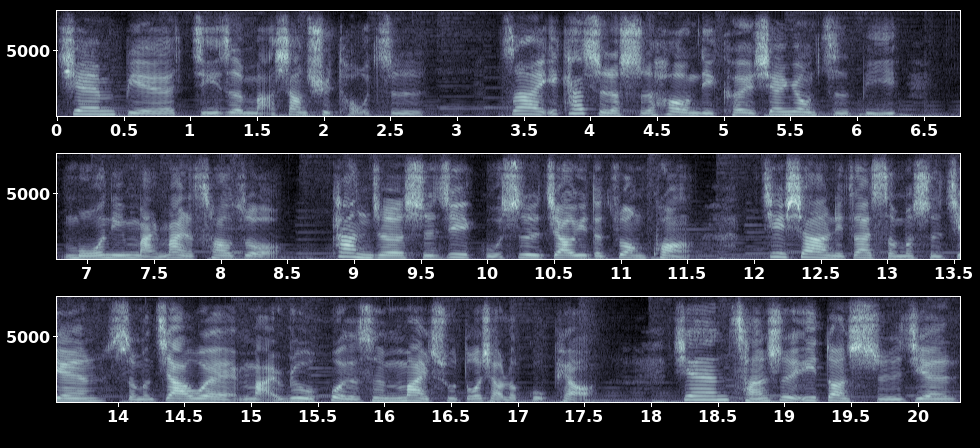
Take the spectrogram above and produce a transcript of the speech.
先别急着马上去投资，在一开始的时候，你可以先用纸笔模拟买卖的操作。看着实际股市交易的状况，记下你在什么时间、什么价位买入或者是卖出多少的股票，先尝试一段时间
